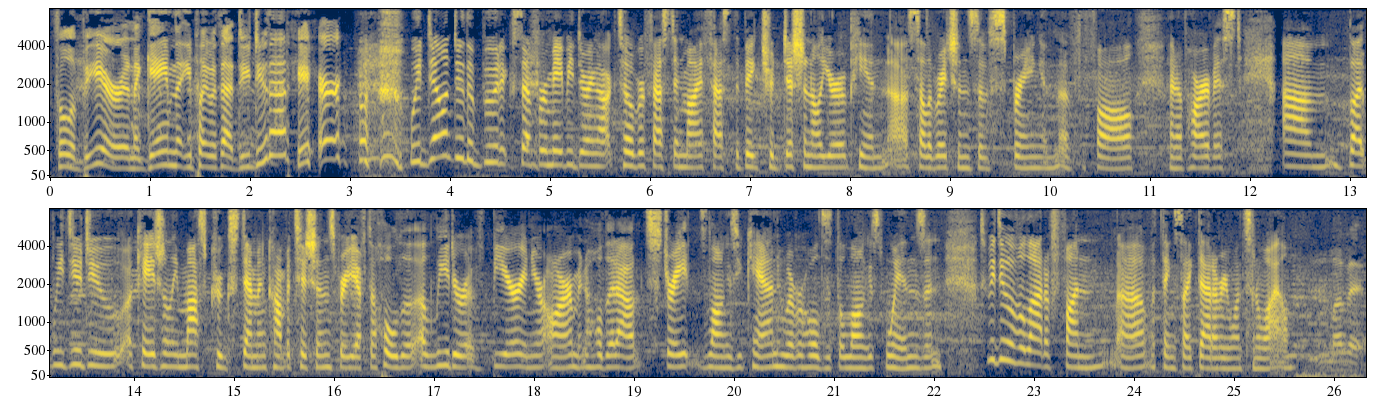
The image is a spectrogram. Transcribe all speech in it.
full of beer and a game that you play with that. Do you do that here? we don't do the boot except for maybe during Oktoberfest and Maifest, the big traditional European uh, celebrations of spring and of the fall and of harvest. Um, but we do do occasionally Maßkrugstemmen competitions where you have to hold a, a, liter of beer in your arm and hold it out straight as long as you can. Whoever holds it the longest wins. And so we do have a lot of fun uh, with things like that every once in a while. Love it.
